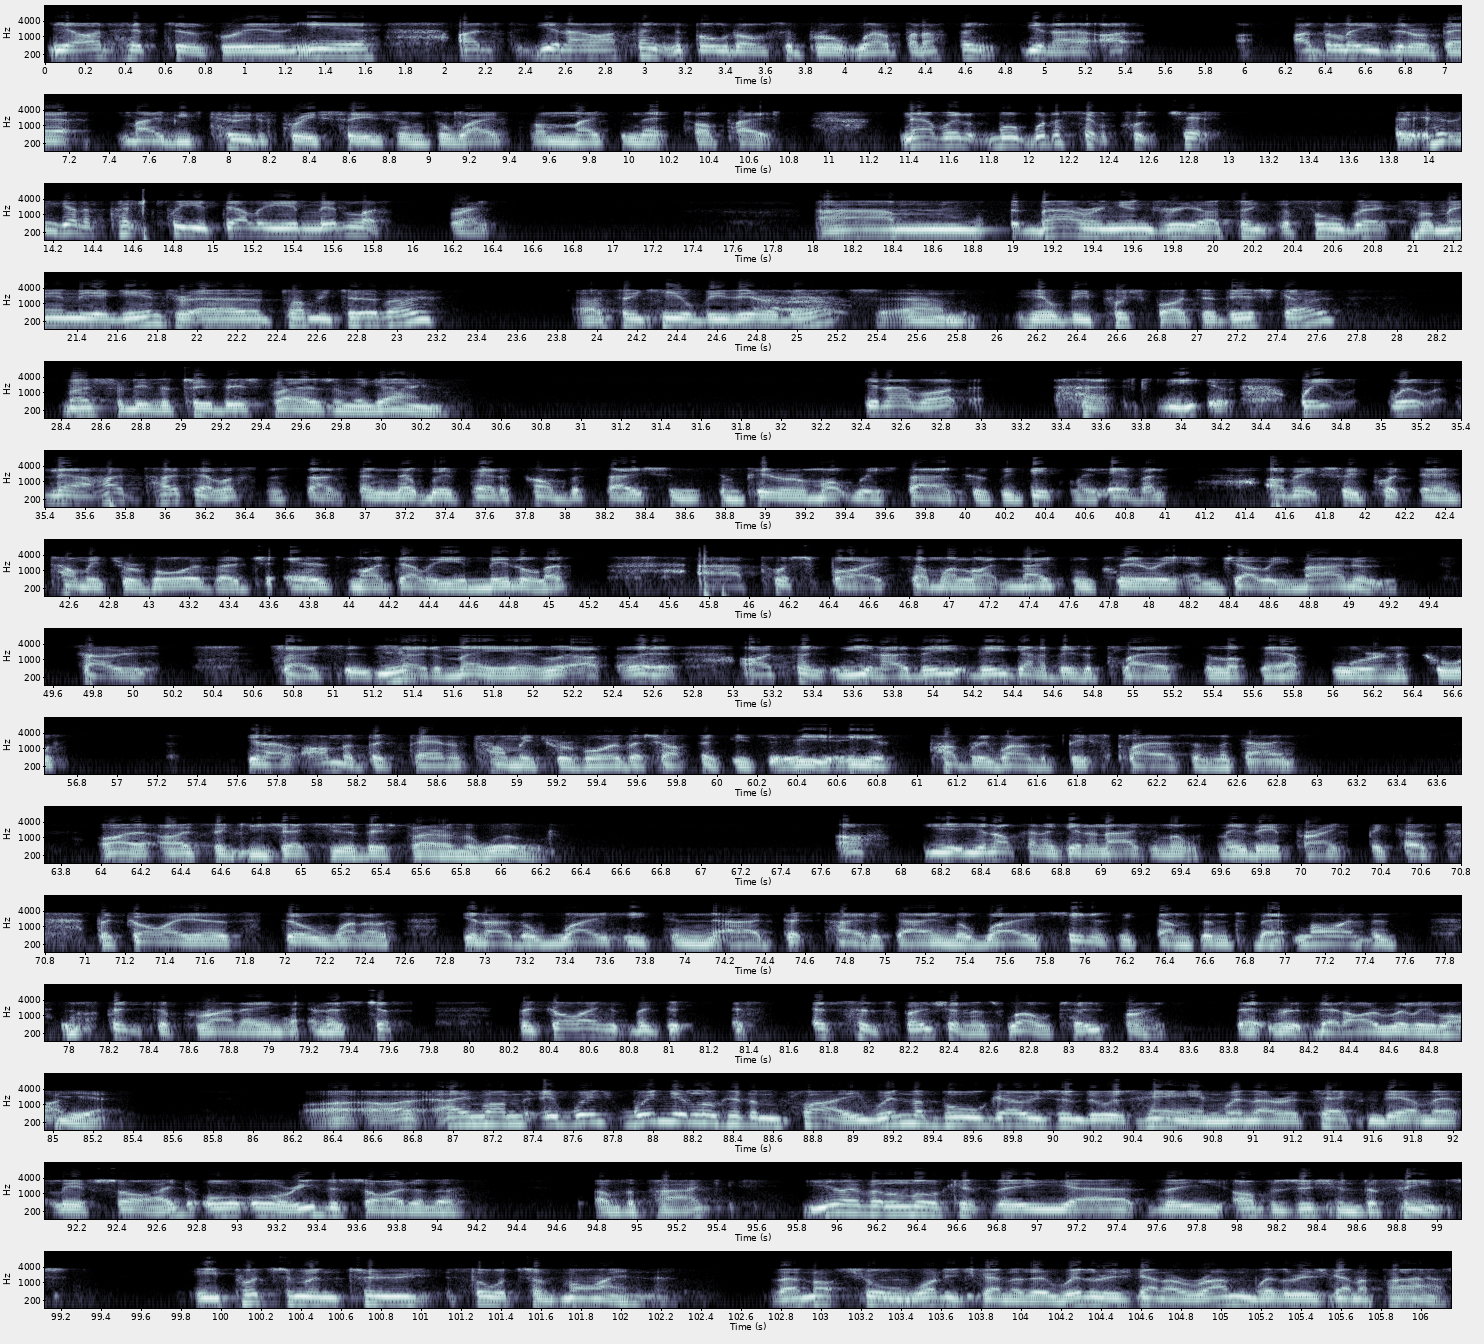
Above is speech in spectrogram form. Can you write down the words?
Yeah, I'd have to agree. Yeah, I, you know, I think the Bulldogs have brought well, but I think, you know, I, I believe they're about maybe two to three seasons away from making that top eight. Now we'll, we'll, we'll just have a quick chat. Who are you going to pick for your M medalist, Frank? Um, barring injury, I think the fullback for Manly again, uh, Tommy Turbo. I think he'll be thereabouts. Um, he'll be pushed by Tedesco. Mostly the two best players in the game. You know what? we, we, now, I hope, hope our listeners don't think that we've had a conversation comparing what we're saying because we definitely haven't. I've actually put down Tommy Trbojevic as my M medalist uh, pushed by someone like Nathan Cleary and Joey Manu. So, so, so, yeah. so to me, uh, uh, I think you know they they're going to be the players to look out for, and of course, you know I'm a big fan of Tommy Trbojevic. I think he's he, he is probably one of the best players in the game. I I think he's actually the best player in the world. Oh, you're not going to get an argument with me there, Frank, because the guy is still one of, you know, the way he can uh, dictate a game, the way as soon as he comes into that line, his instinctive running, and it's just the guy. The, it's, it's his vision as well, too, Frank. That that I really like. Yeah. Uh, Eamon, when, when you look at him play, when the ball goes into his hand, when they're attacking down that left side or, or either side of the of the park, you have a look at the uh, the opposition defence. He puts them in two thoughts of mind. They're not sure what he's going to do, whether he's going to run, whether he's going to pass.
